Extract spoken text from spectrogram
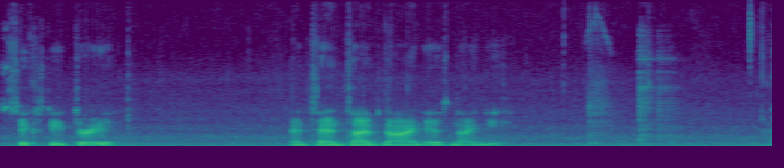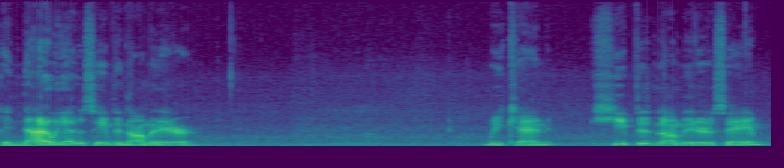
63 and 10 times 9 is 90. Okay, now that we have the same denominator, we can keep the denominator the same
